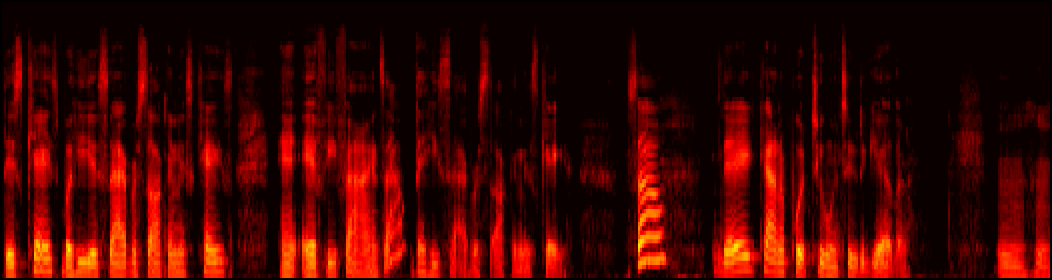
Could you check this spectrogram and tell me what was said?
this case, but he is cyber stalking this case, and if he finds out that he's cyber stalking this case, so they kind of put two and two together. Mm-hmm.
